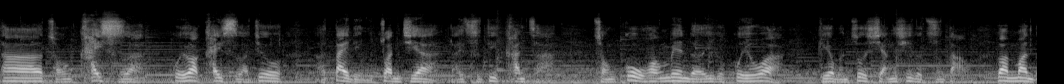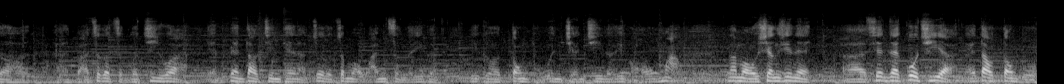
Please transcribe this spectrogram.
他从开始啊规划开始啊就啊带领专家来实地勘察，从各方面的一个规划给我们做详细的指导。慢慢的哈，呃，把这个整个计划演变到今天啊，做的这么完整的一个一个东浦温泉区的一个风貌。那么我相信呢，呃，现在过去啊来到东浦，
